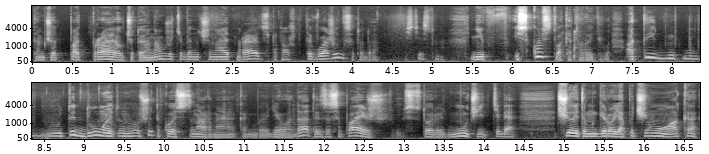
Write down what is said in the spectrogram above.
там что-то подправил, что-то, она уже тебе начинает нравиться, потому что ты вложился туда естественно. Не в искусство, которое ты... А ты, ты думаешь, ну, что такое сценарное как бы дело, да? Ты засыпаешь историю, мучает тебя. Что этому герою, а почему, а как?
